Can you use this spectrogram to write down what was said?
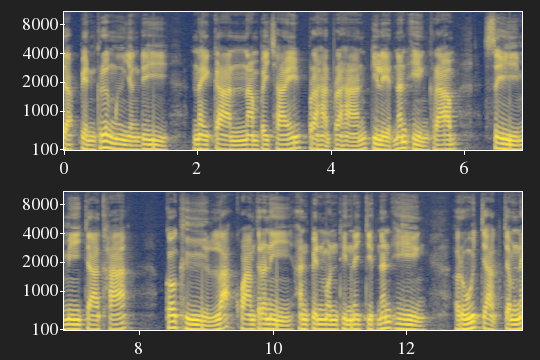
จะเป็นเครื่องมืออย่างดี ในการนำไปใช้ประหารประหารกิเลสนั่นเองครับ 4. มีจาคะ ก็คือละความตรณีอันเป็นมนทินในจิตนั่นเอง รู้จักจำแน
